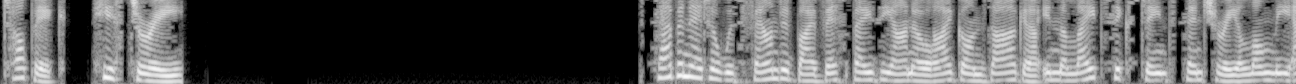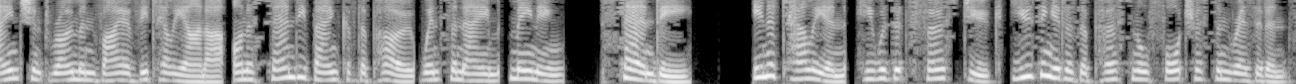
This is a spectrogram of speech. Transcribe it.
Topic: History Sabbioneta was founded by Vespasiano I Gonzaga in the late 16th century along the ancient Roman Via Vitelliana, on a sandy bank of the Po whence the name, meaning, sandy, in Italian, he was its first duke, using it as a personal fortress and residence.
